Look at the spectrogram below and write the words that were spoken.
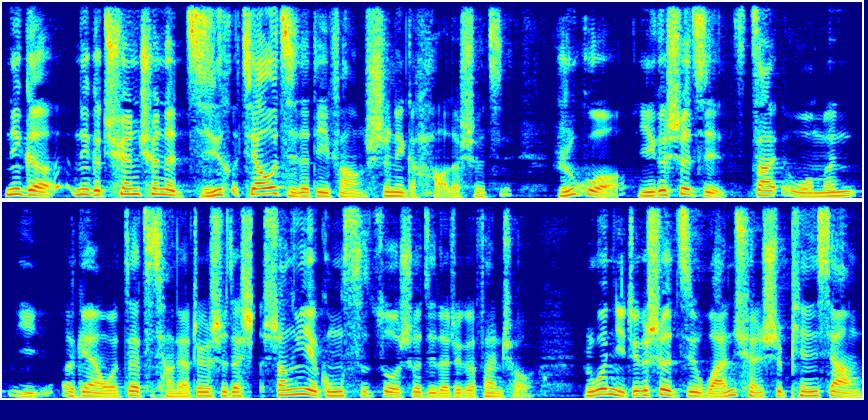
那个那个圈圈的集交集的地方是那个好的设计。如果一个设计在我们以 again，我再次强调，这个是在商业公司做设计的这个范畴。如果你这个设计完全是偏向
